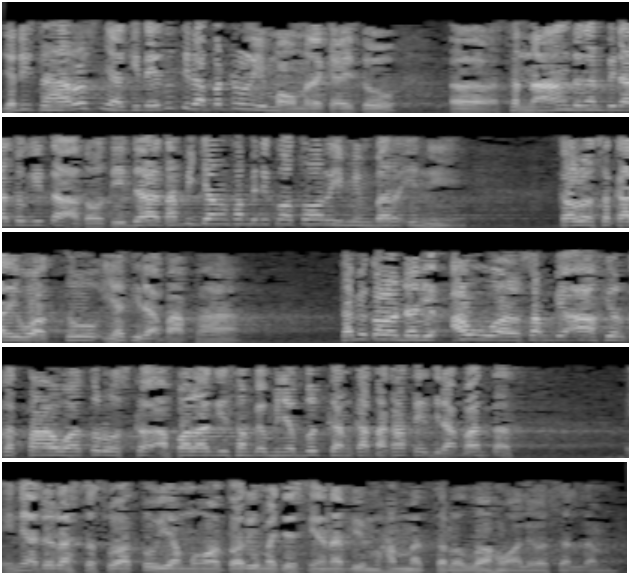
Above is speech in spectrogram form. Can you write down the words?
Jadi seharusnya kita itu tidak peduli mau mereka itu uh, senang dengan pidato kita atau tidak, tapi jangan sampai dikotori mimbar ini. Kalau sekali waktu ya tidak apa-apa. Tapi kalau dari awal sampai akhir ketawa terus ke apalagi sampai menyebutkan kata-kata yang tidak pantas. Ini adalah sesuatu yang mengotori majelisnya Nabi Muhammad sallallahu alaihi wasallam.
